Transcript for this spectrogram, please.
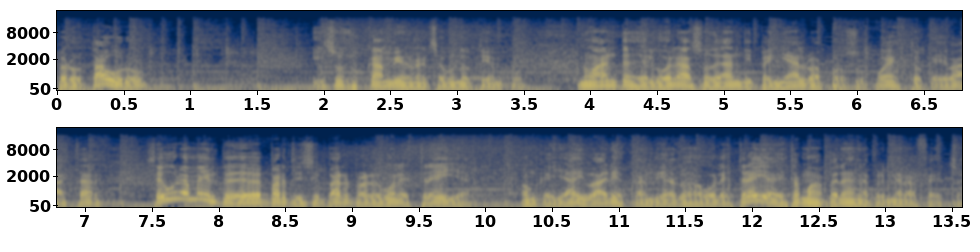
Pero Tauro hizo sus cambios en el segundo tiempo. No antes del golazo de Andy Peñalba, por supuesto, que va a estar, seguramente debe participar para el gol estrella, aunque ya hay varios candidatos a gol estrella y estamos apenas en la primera fecha.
